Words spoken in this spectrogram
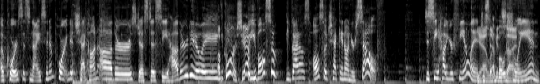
Of course, it's nice and important to check on others just to see how they're doing. Of course, yeah. But you've also you've got to also check in on yourself to see how you're feeling, Yeah, just look emotionally and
